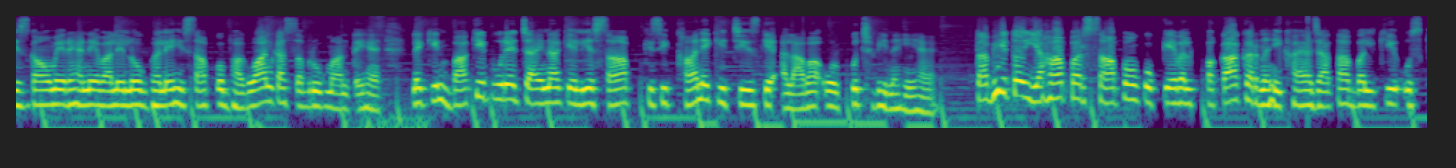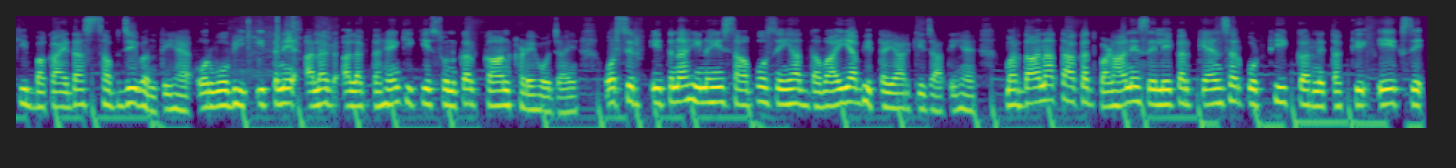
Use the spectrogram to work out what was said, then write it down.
इस गाँव में रहने वाले लोग भले ही सांप को भगवान का स्वरूप मानते हैं, लेकिन बाकी पूरे चाइना के लिए सांप किसी खाने की चीज़ के अलावा और कुछ भी नहीं है। तभी तो यहाँ पर सांपों को केवल पका कर नहीं खाया जाता, बल्कि उसकी बकायदा सब्ज़ी बनती है, और वो भी इतने अलग अलग तरह की कि सुनकर कान खड़े हो जाएँ। और सिर्फ़ इतना ही नहीं, सांपों से यहाँ दवाइयाँ भी तैयार की जाती हैं। मर्दाना ताकत बढ़ाने से लेकर कैंसर को ठीक करने तक की एक से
